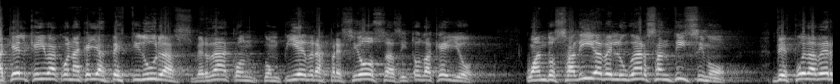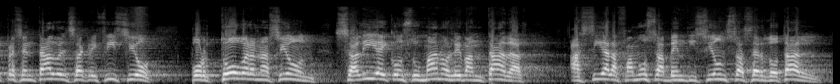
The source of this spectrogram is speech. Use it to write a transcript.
aquel que iba con aquellas vestiduras, ¿verdad? Con, con piedras preciosas y todo aquello, cuando salía del lugar santísimo, después de haber presentado el sacrificio por toda la nación, salía y con sus manos levantadas hacía la famosa bendición sacerdotal.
